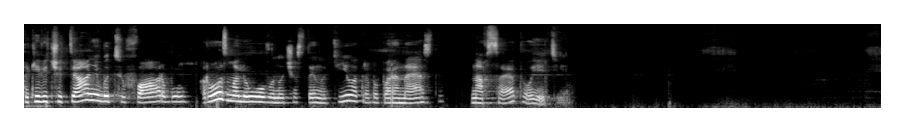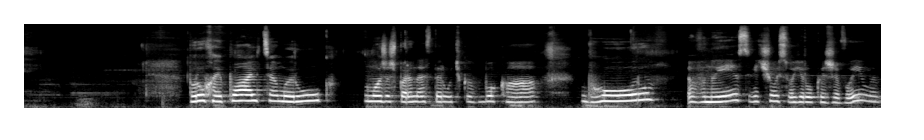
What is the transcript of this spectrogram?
Таке відчуття, ніби цю фарбу, розмальовану частину тіла треба перенести на все твоє тіло. Порухай пальцями рук, можеш перенести ручки в бока, вгору, вниз, відчуй свої руки живими,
